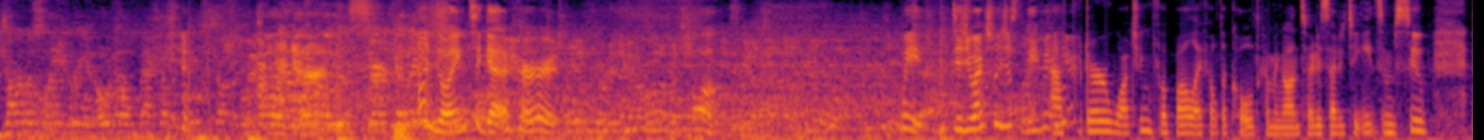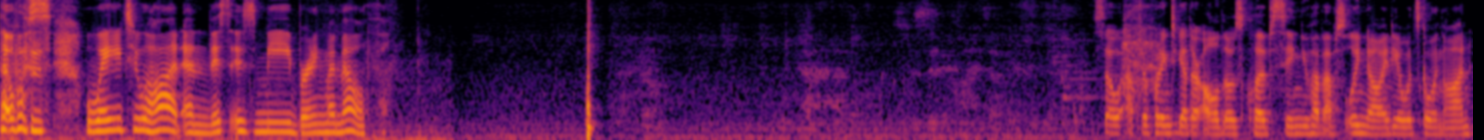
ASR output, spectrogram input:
Jarvis Landry and Odell Beckham I'm going to get hurt. Wait, did you actually just leave it After watching football, I felt a cold coming on, so I decided to eat some soup that was way too hot, and this is me burning my mouth. So after putting together all those clips, seeing you have absolutely no idea what's going on,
